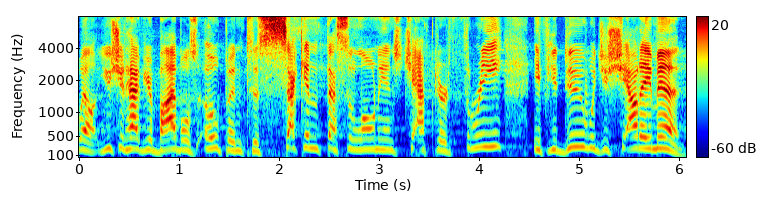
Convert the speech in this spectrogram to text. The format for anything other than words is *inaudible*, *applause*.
Well, you should have your Bibles open to Second Thessalonians chapter 3. If you do, would you shout amen?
